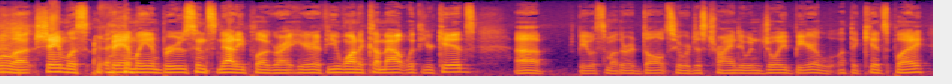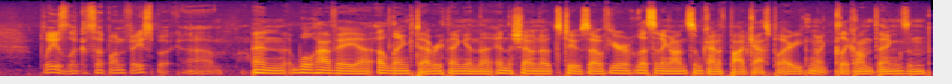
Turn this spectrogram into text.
Well, uh, shameless family and brews Cincinnati plug right here. If you want to come out with your kids, uh, be with some other adults who are just trying to enjoy beer, let the kids play, please look us up on Facebook. Um, and we'll have a, uh, a link to everything in the in the show notes too. So if you're listening on some kind of podcast player, you can like click on things and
